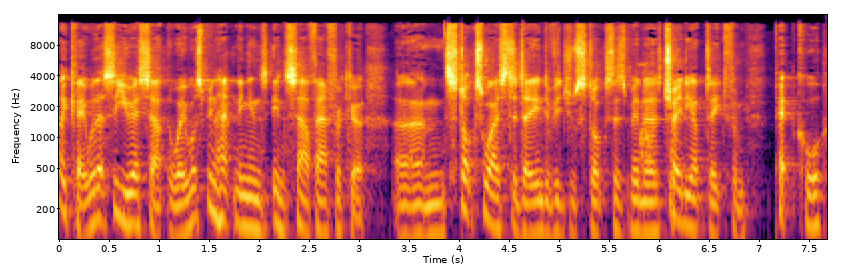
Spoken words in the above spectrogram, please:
Okay, well, that's the US out the way. What's been happening in, in South Africa? Um, stocks wise today, individual stocks, there's been a trading update from Pepkor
